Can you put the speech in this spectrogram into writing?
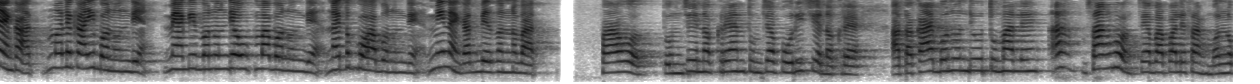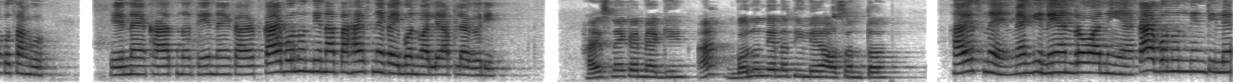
नाही खात. मला काही बनवून दे. मॅगी बनवून दे उपमा बनवून दे. नाही तर पोहा बनवून दे. मी नाही खात बेसन भात. पाव तुमचे नखरे आणि तुमच्या पोरीचे नखरे. आता काय बनवून देऊ तुम्हाला? आ, सांगू. त्या बापाला सांग. मला नको सांगू. हे नाही खात ना ते नाही खात. काय बनवून देईन आता हायच नाही काही बनवाले आपल्या घरी. आहेच नाही काय मॅगी? आ बनवून दे ना तिले असं तर हायच नाही. मॅगी नाही आणि रवा नाही आहे. काय बनवून देईन तिले?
